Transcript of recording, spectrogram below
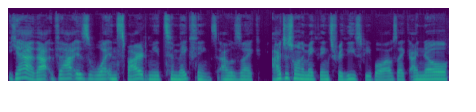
yeah, that that is what inspired me to make things. I was like, I just want to make things for these people. I was like, I know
